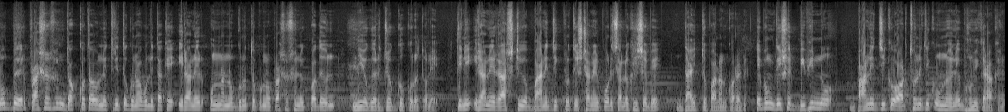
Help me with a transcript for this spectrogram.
মুকবের প্রশাসনিক দক্ষতা ও নেতৃত্ব গুণাবলী তাকে ইরানের অন্যান্য গুরুত্বপূর্ণ প্রশাসনিক পদে নিয়োগের যোগ্য করে তোলে। তিনি ইরানের রাষ্ট্রীয় বাণিজ্যিক প্রতিষ্ঠানের পরিচালক হিসেবে দায়িত্ব পালন করেন এবং দেশের বিভিন্ন বাণিজ্যিক ও অর্থনৈতিক উন্নয়নে ভূমিকা রাখেন।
